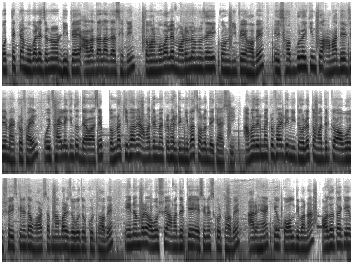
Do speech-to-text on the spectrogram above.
প্রত্যেকটা মোবাইলের জন্য ডিপিআই আলাদা আলাদা সেটিং তোমার মোবাইলের মডেল অনুযায়ী কোন ডিপিআই হবে, এই সবগুলোই কিন্তু আমাদের যে ম্যাক্রো ফাইল ওই ফাইলে কিন্তু দেওয়া আছে। তোমরা কীভাবে আমাদের ম্যাক্রো ফাইলটি নিবা, চলো দেখে আসি। আমাদের ম্যাক্রো ফাইলটি নিতে হলে তোমাদেরকে অবশ্যই স্ক্রিনে দেওয়া হোয়াটসঅ্যাপ নাম্বারে যোগাযোগ করতে হবে। এই নাম্বারে অবশ্যই আমাদেরকে এস এম এস করতে হবে। আর হ্যাঁ কেউ কল দিবা না। অযথা কেউ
